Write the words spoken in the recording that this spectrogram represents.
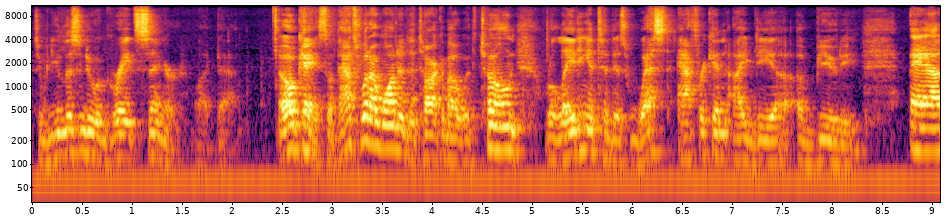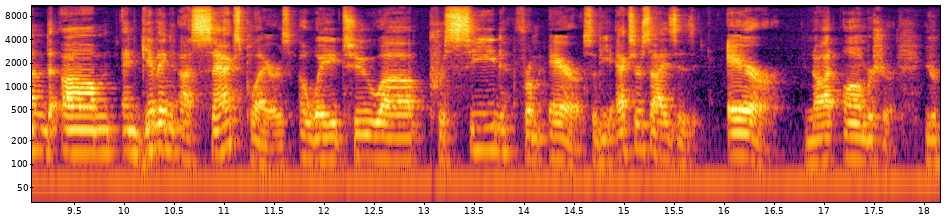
So when you listen to a great singer like that. Okay, so that's what I wanted to talk about with tone, relating it to this West African idea of beauty and um, and giving us sax players a way to uh, proceed from air. So the exercise is air not embouchure. You're,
